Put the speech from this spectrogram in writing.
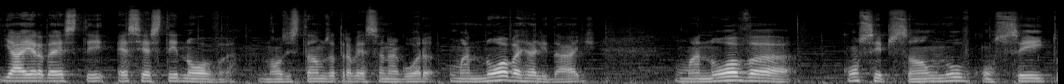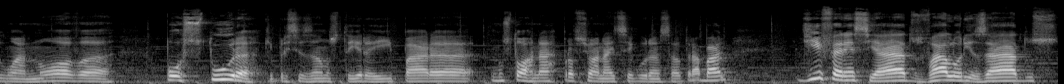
e a era da ST, SST nova. Nós estamos atravessando agora uma nova realidade, uma nova concepção, um novo conceito, uma nova postura que precisamos ter aí para nos tornar profissionais de segurança ao trabalho, diferenciados, valorizados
